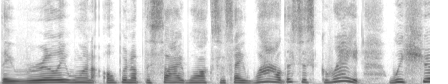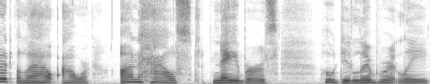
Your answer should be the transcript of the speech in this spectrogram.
They really want to open up the sidewalks and say, wow, this is great. We should allow our unhoused neighbors who deliberately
